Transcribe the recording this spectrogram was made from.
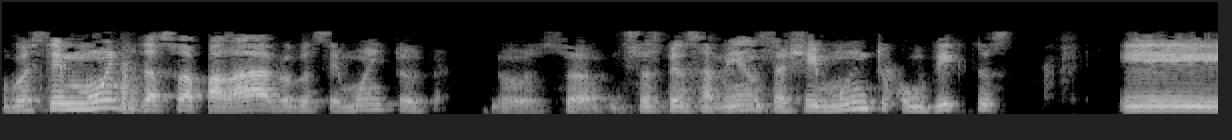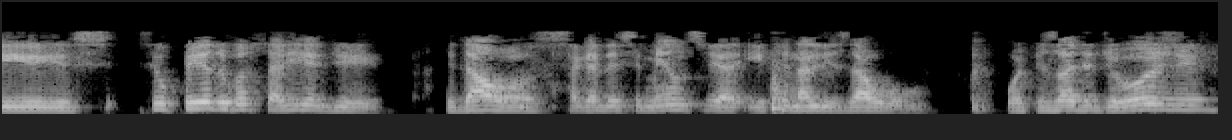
Gostei muito da sua palavra, gostei muito dos seus pensamentos, achei muito convictos. E se o Pedro gostaria de, de dar uns agradecimentos e, e finalizar o, o, episódio de hoje.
